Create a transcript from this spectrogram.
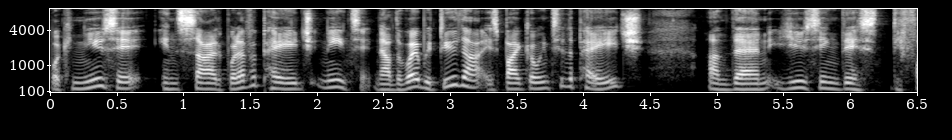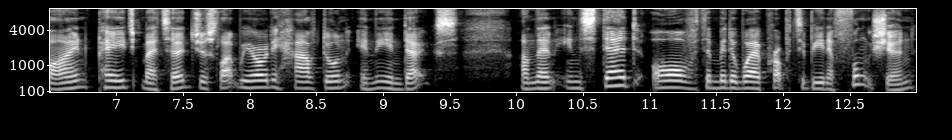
We can use it inside whatever page needs it. Now, the way we do that is by going to the page and then using this define page method, just like we already have done in the index. And then instead of the middleware property being a function,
